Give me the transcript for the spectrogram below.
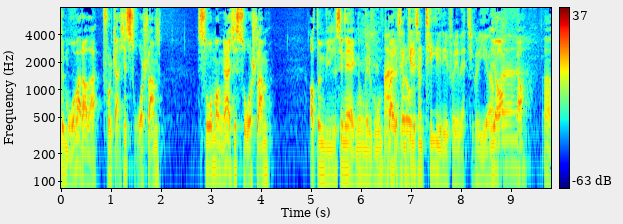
Det må være det. Folk er ikke så slemme. Så mange er ikke så slemme at de vil sine egne unger vondt Nei, bare for å tenker liksom tilgi dem, for de vet ikke hva de gjør. Ja, ja, ja.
